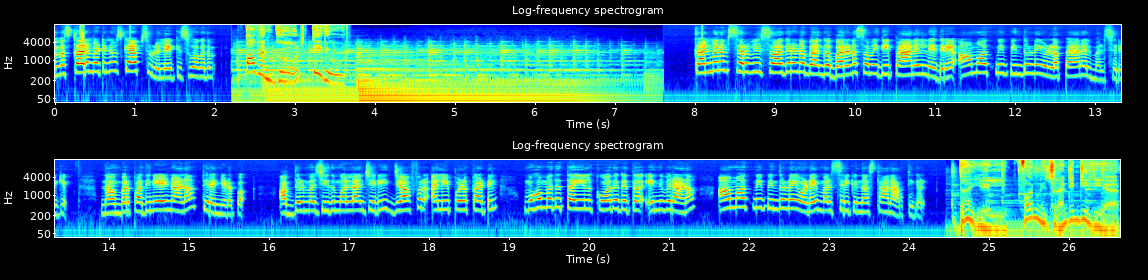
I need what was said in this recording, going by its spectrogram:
നമസ്കാരം വെട്ട ന്യൂസ് ക്യാപ്സുളിലേക്ക് സ്വാഗതം. പവൻ ഗോൾ തിരൂർ. കന്മനം സർവീസ് സഹകരണ ബാങ്ക് ഭരണസമിതി പാനലിനെതിരെ ആം ആദ്മി പിന്തുണയുള്ള പാനൽ മത്സരിക്കും. നവംബർ പതിനേഴിനാണ് തിരഞ്ഞെടുപ്പ്. അബ്ദുൾ മജീദ് മൊല്ലാഞ്ചേരി ജാഫർ അലി പുഴക്കാട്ടിൽ മുഹമ്മദ് തയ്യിൽ കോതകത്ത് എന്നിവരാണ് ആം ആദ്മി പിന്തുണയോടെ മത്സരിക്കുന്ന സ്ഥാനാർത്ഥികൾ. Thayyil furniture and interior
